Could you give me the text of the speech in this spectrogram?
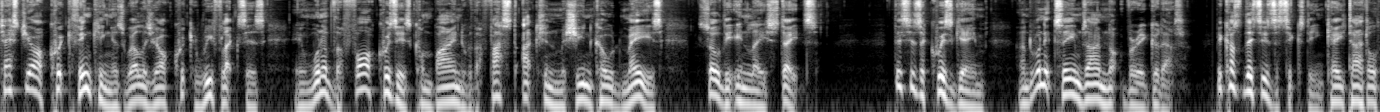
Test your quick thinking as well as your quick reflexes in one of the four quizzes combined with a fast action machine code maze, so the inlay states. This is a quiz game, and one it seems I'm not very good at. Because this is a 16k title,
